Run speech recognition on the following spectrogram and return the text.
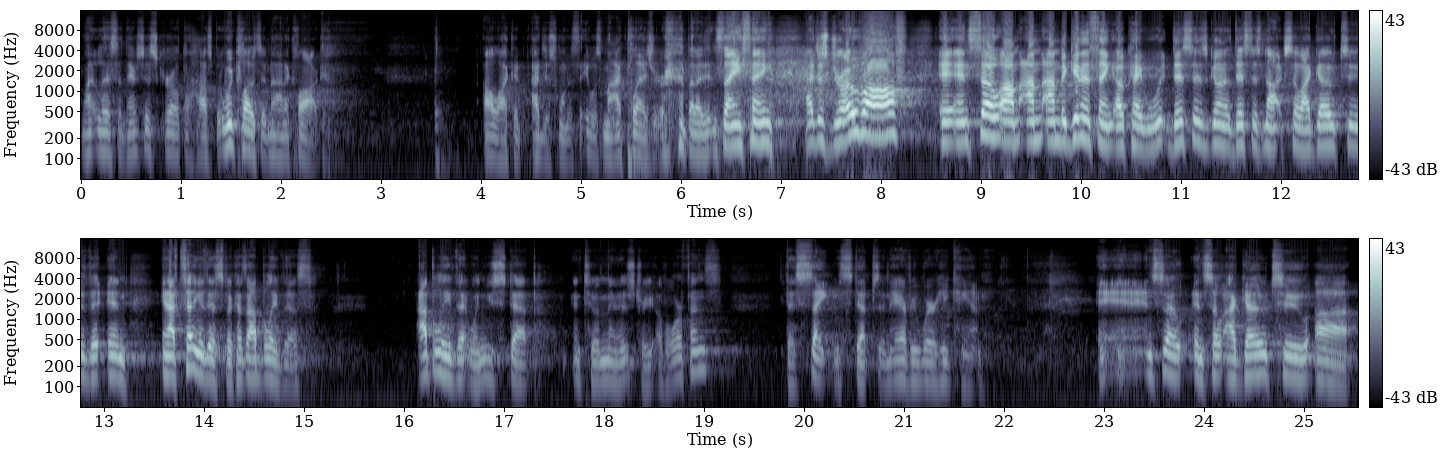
I'm like, listen, there's this girl at the hospital. We close at nine o'clock. all I could, I just want to say, it was my pleasure, but I didn't say anything. I just drove off. And, and so um, I'm, I'm beginning to think, okay, this is to, this is not, so I go to the, and, and I tell you this because I believe this. I believe that when you step into a ministry of orphans, that Satan steps in everywhere he can. And so, and so I go to, uh,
